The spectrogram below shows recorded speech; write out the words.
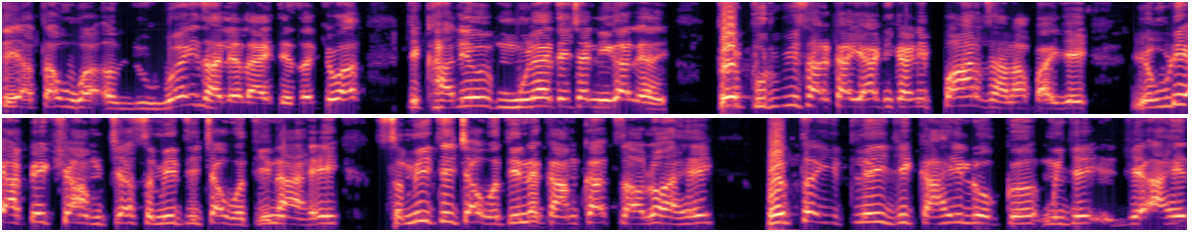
ते आता वय झालेलं आहे त्याचं किंवा ते खाली मुळ्या त्याच्या निघाल्या आहेत. तर पूर्वीसारखा या ठिकाणी पार झाला पाहिजे. एवढी अपेक्षा आमच्या समितीच्या वतीनं आहे. समितीच्या वतीनं कामकाज चालू आहे. फक्त इथले जे काही लोक म्हणजे जे आहेत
